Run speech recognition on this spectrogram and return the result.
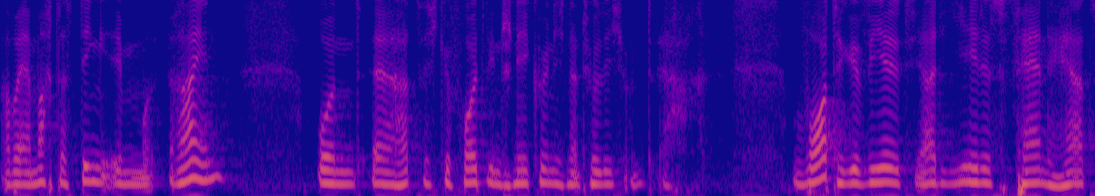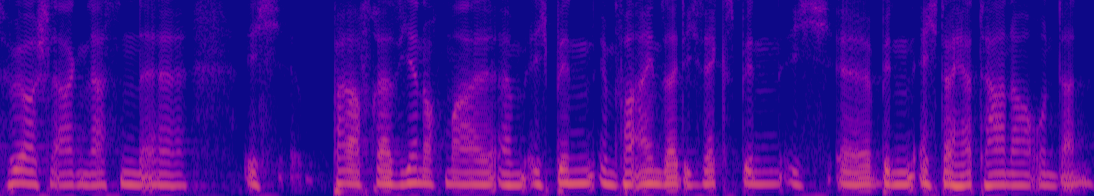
Aber er macht das Ding eben rein und er hat sich gefreut wie ein Schneekönig natürlich und ach, Worte gewählt, ja, die jedes Fanherz höher schlagen lassen. Äh, ich paraphrasiere nochmal, ähm, ich bin im Verein seit ich sechs bin, ich äh, bin ein echter Herr Taner und dann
